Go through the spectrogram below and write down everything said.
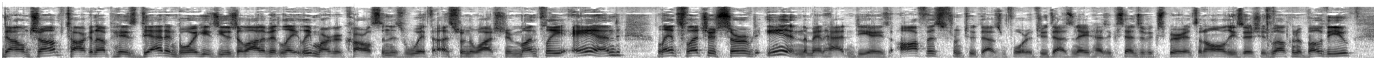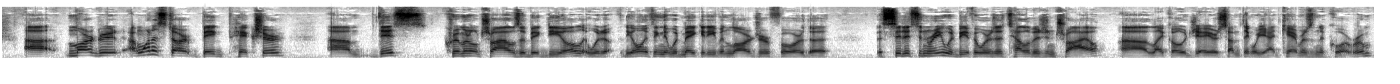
Donald Trump talking up his debt, and boy, he's used a lot of it lately. Margaret Carlson is with us from the Washington Monthly, and Lance Fletcher served in the Manhattan DA's office from 2004 to 2008, has extensive experience on all these issues. Welcome to both of you. Uh, Margaret, I want to start big picture. Um, this criminal trial is a big deal. It would, the only thing that would make it even larger for the the citizenry would be if it was a television trial, uh, like OJ or something, where you had cameras in the courtroom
